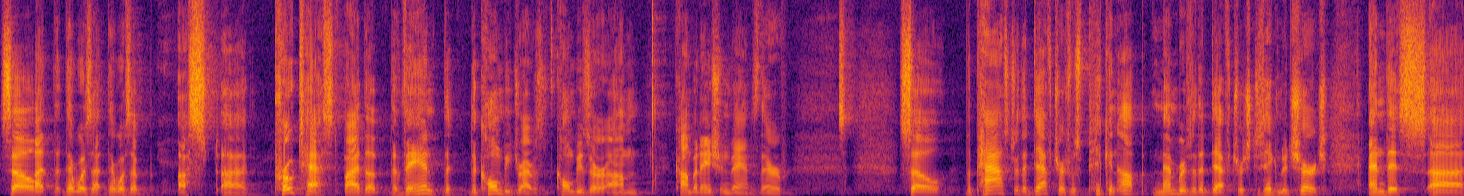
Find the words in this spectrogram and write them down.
So uh, there was a, there was a, a uh, protest by the, the van, the, the Kombi drivers. Kombis are um, combination vans. They're, so the pastor of the deaf church was picking up members of the deaf church to take them to church, and this uh,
